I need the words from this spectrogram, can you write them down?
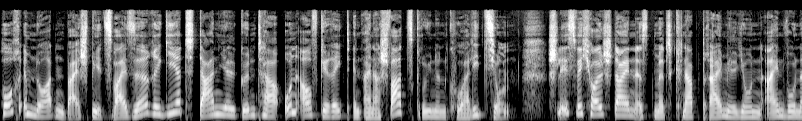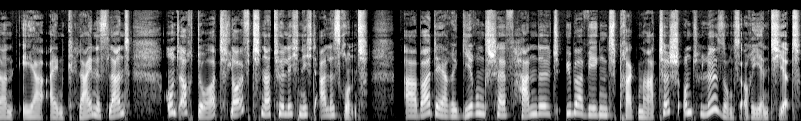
Hoch im Norden beispielsweise regiert Daniel Günther unaufgeregt in einer schwarz-grünen Koalition. Schleswig-Holstein ist mit knapp drei Millionen Einwohnern eher ein kleines Land und auch dort läuft natürlich nicht alles rund. Aber der Regierungschef handelt überwiegend pragmatisch und lösungsorientiert.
